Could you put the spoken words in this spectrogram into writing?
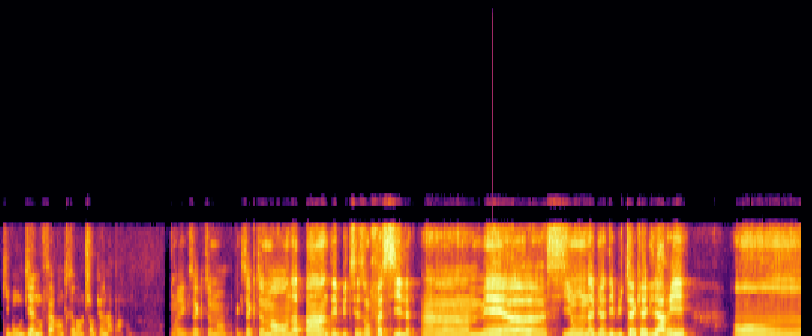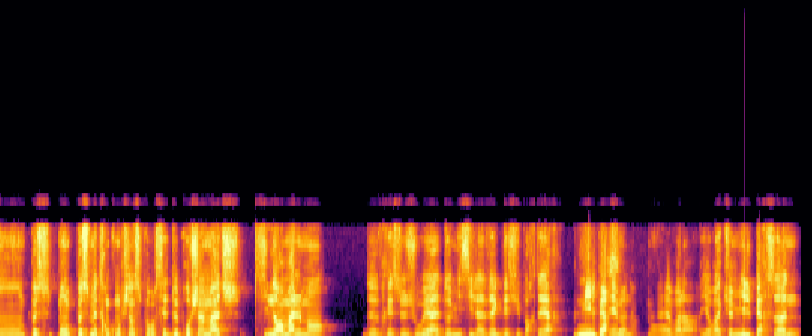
qui vont bien nous faire entrer dans le championnat par contre. Exactement, exactement. On n'a pas un début de saison facile, euh, mais euh, si on a bien débuté à Cagliari, on peut, on peut se mettre en confiance pour ces deux prochains matchs qui normalement devraient se jouer à domicile avec des supporters. 1000 personnes. Et, voilà, il y aura que 1000 personnes.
